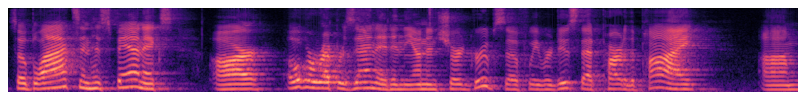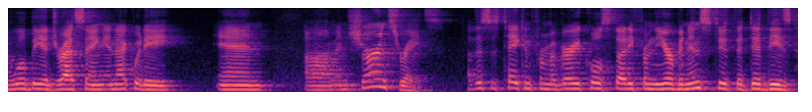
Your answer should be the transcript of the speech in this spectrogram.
So blacks and Hispanics are overrepresented in the uninsured group. So if we reduce that part of the pie, um, we'll be addressing inequity in um, insurance rates. This is taken from a very cool study from the Urban Institute that did these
